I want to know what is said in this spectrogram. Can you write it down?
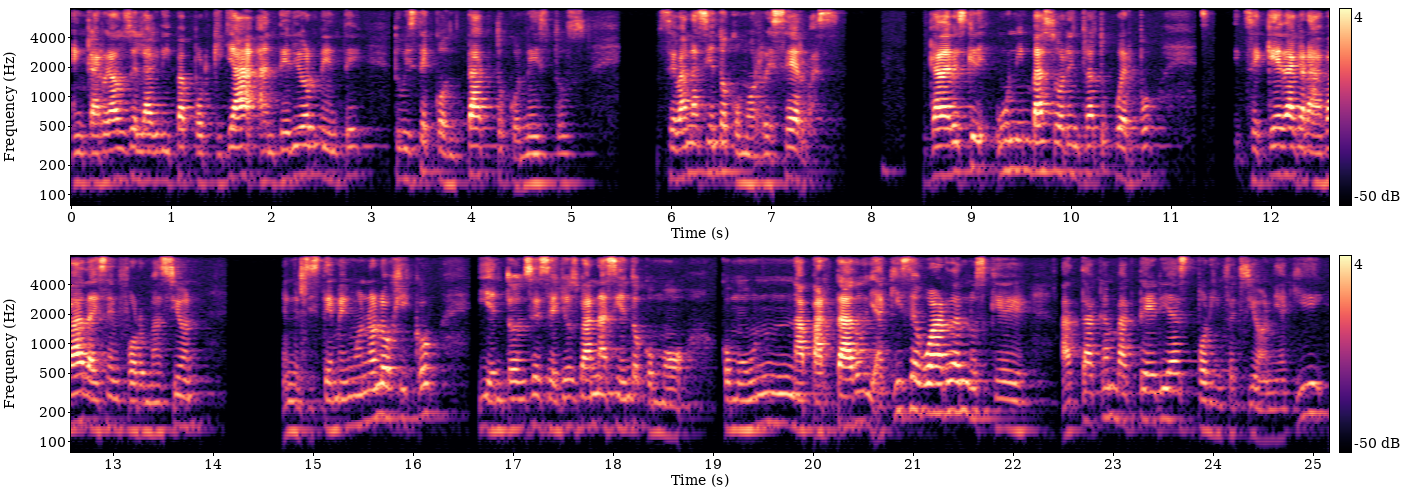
encargados de la gripa? Porque ya anteriormente tuviste contacto con estos, se van haciendo como reservas. Cada vez que un invasor entra a tu cuerpo, se queda grabada esa información en el sistema inmunológico y entonces ellos van haciendo como, como un apartado y aquí se guardan los que atacan bacterias por infección y aquí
